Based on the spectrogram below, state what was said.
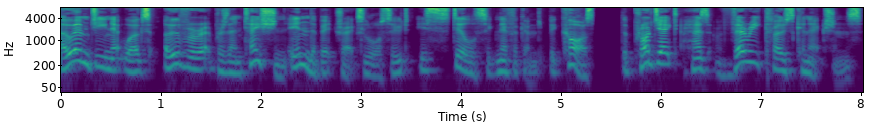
OMG Network's overrepresentation in the Bittrex lawsuit is still significant because the project has very close connections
